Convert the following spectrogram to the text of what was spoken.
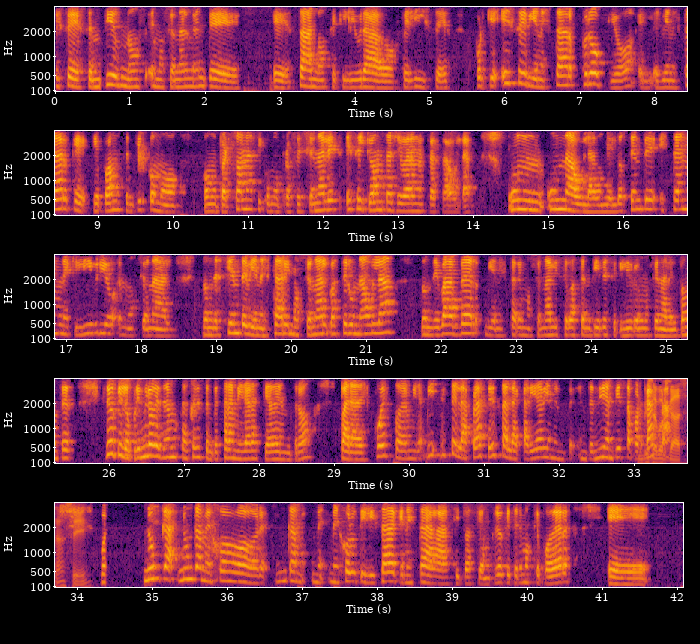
ese sentirnos emocionalmente eh, sanos, equilibrados, felices, porque ese bienestar propio, el, bienestar que, que, podamos sentir como, como personas y como profesionales, es el que vamos a llevar a nuestras aulas. Un, un aula donde el docente está en un equilibrio emocional, donde siente bienestar emocional, va a ser un aula donde va a haber bienestar emocional y se va a sentir ese equilibrio emocional. Entonces, creo que lo primero que tenemos que hacer es empezar a mirar hacia adentro para después poder mirar. ¿Viste la frase esta, la caridad bien entendida empieza por empieza casa? por casa, sí. Bueno, nunca, nunca mejor, nunca me, mejor utilizada que en esta situación. Creo que tenemos que poder eh,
